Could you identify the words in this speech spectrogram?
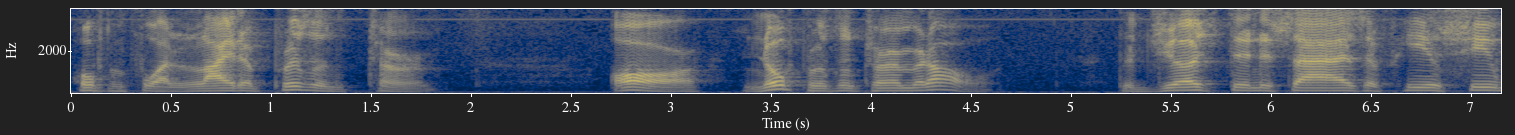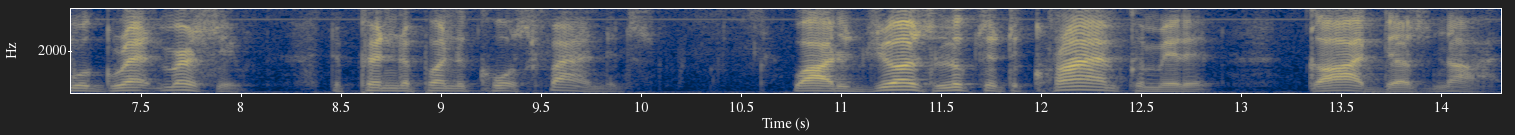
hoping for a lighter prison term, or no prison term at all. The judge then decides if he or she will grant mercy, depending upon the court's findings. While the judge looks at the crime committed, God does not.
